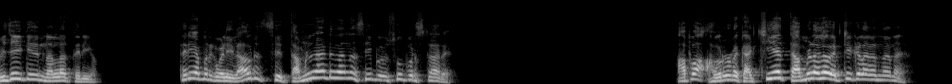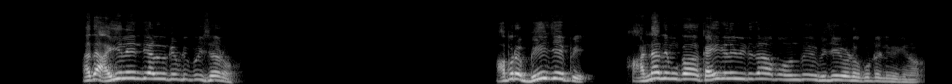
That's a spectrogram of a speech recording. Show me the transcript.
விஜய்க்கு இது நல்லா தெரியும். தெரியாம இருக்க வழியில் அவர் தமிழ்நாட்டு தானே சூப்பர் ஸ்டாரு. அப்போ அவரோட கட்சியே தமிழக வெற்றி கழகம் தானே. அது அகில இந்திய அளவுக்கு எப்படி போய் சேரும்? அப்புறம் பிஜேபி அதிமுக கை கழுவிட்டு தான் அப்போ வந்து விஜயோட கூட்டணி வைக்கணும்.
